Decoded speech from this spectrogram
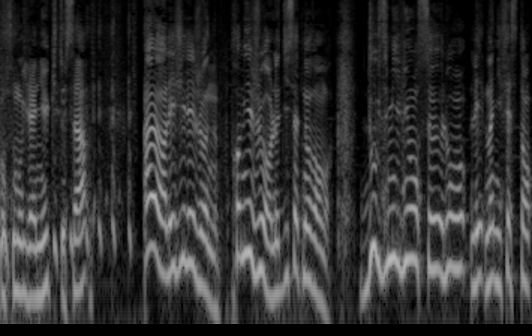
On se mouille la nuque, tout ça. Alors, les Gilets jaunes. Premier jour, le 17 novembre. 12 millions selon les manifestants,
